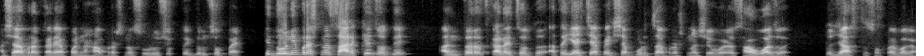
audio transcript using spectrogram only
अशा प्रकारे आपण हा प्रश्न सोडू शकतो. एकदम सोपा आहे. हे दोन्ही प्रश्न सारखेच होते. अंतरच काढायचं होतं. आता याच्यापेक्षा पुढचा प्रश्न शेवट सहावा जो आहे तो जास्त सोपा आहे. बघा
